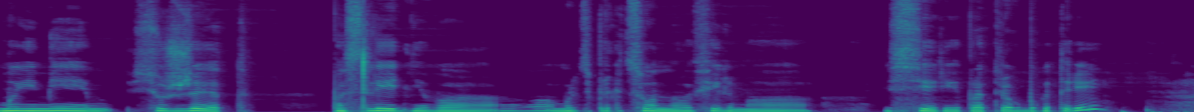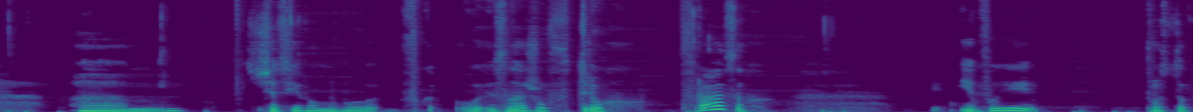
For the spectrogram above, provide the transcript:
мы имеем сюжет последнего а, мультипликационного фильма из серии про трех богатырей. Сейчас я вам его изложу в трех фразах, и вы просто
